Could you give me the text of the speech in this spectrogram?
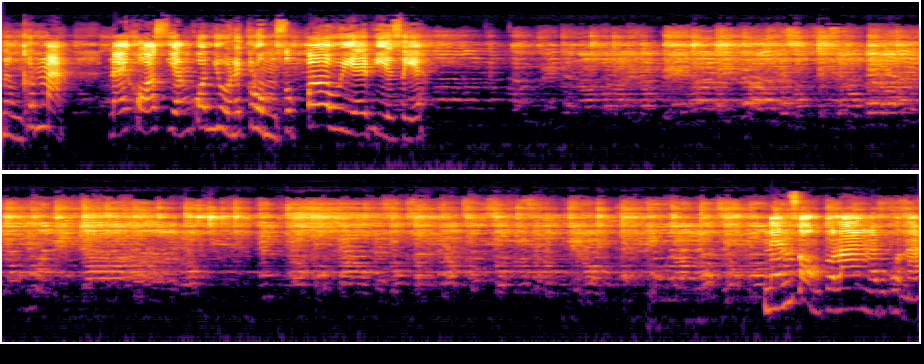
หนึ่งขึ้นมาไหนขอเสียงคนอยู่ในกลุ่มซูเปอร์ VIP สิเน้นสองตัวล่างนะทุกคนนะ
